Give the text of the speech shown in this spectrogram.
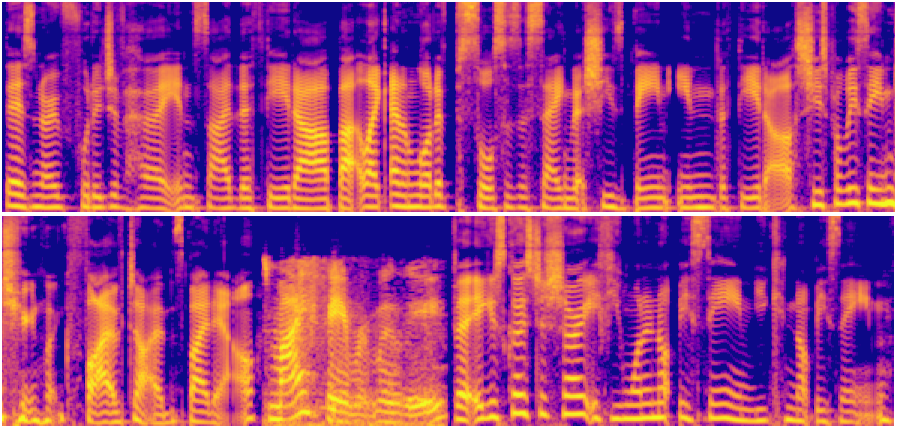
There's no footage of her inside the theater, but like, and a lot of sources are saying that she's been in the theater. She's probably seen Dune like five times by now. It's my favorite movie. But it just goes to show if you want to not be seen, you cannot be seen.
